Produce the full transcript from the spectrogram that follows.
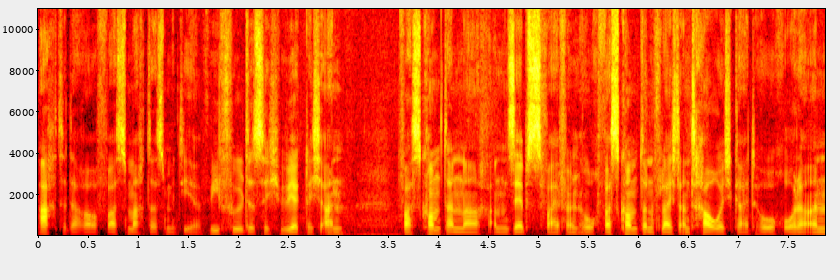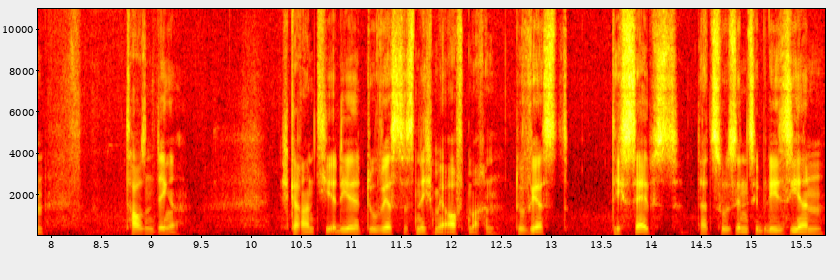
achte darauf, was macht das mit dir? Wie fühlt es sich wirklich an? Was kommt danach an Selbstzweifeln hoch? Was kommt dann vielleicht an Traurigkeit hoch oder an tausend Dinge? Ich garantiere dir, du wirst es nicht mehr oft machen. Du wirst dich selbst dazu sensibilisieren,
